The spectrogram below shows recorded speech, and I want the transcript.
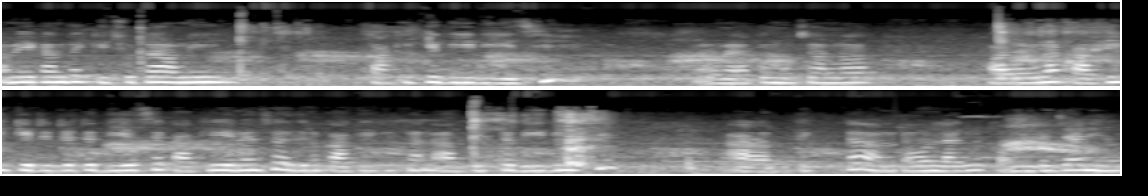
আমি এখান থেকে কিছুটা আমি কাকিকে দিয়ে দিয়েছি। কারণ এত মোচা আমরা পাওয়া যাবে না। কাকি কেটে টেটে দিয়েছে, কাকি এনেছে, ওই জন্য কাকিকে এখানে অর্ধেকটা দিয়ে দিয়েছি। আর অর্ধেকটা কেমন লাগল কমেন্টে জানিও।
